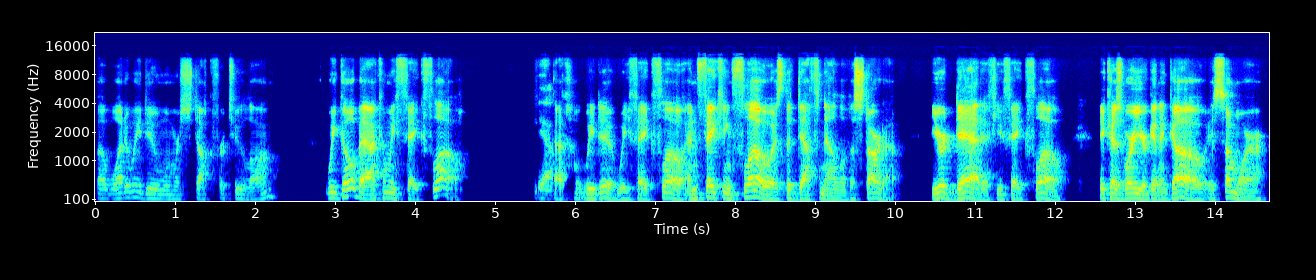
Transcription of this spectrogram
But what do we do when we're stuck for too long? We go back and we fake flow. Yeah. That's what we do. We fake flow. And faking flow is the death knell of a startup. You're dead if you fake flow because where you're going to go is somewhere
